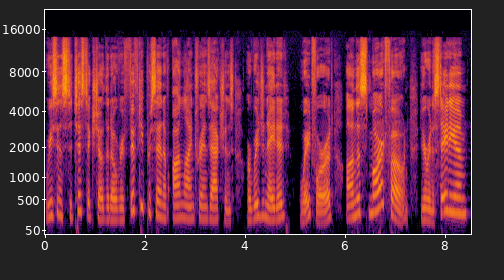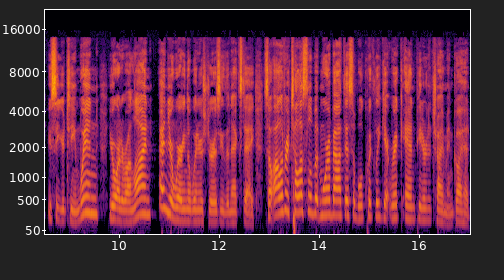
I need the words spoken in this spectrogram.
Recent statistics show that over 50% of online transactions originated wait for it, on the smartphone. You're in a stadium, you see your team win, you order online, and you're wearing the winner's jersey the next day. So, Oliver, tell us a little bit more about this, and we'll quickly get Rick and Peter to chime in. Go ahead.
